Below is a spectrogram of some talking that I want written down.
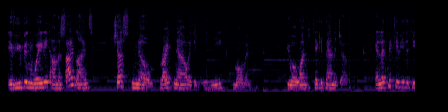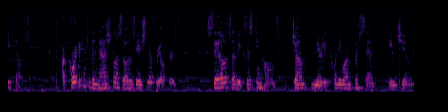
If you've been waiting on the sidelines, just know right now is a unique moment you will want to take advantage of. And let me give you the details. According to the National Association of Realtors, sales of existing homes jumped nearly 21% in June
